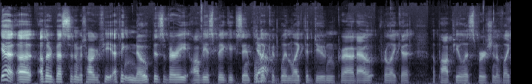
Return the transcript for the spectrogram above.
yeah. Uh, other best cinematography. I think Nope is a very obvious big example Yeah. that could win like the Dune crowd out for like a, a populist version of like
